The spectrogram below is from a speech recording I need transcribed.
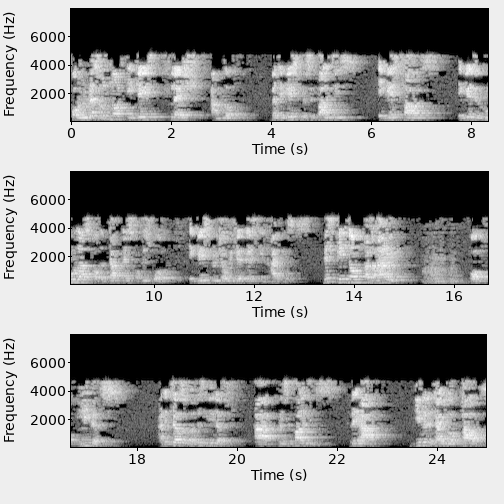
For we wrestle not against flesh and blood, but against principalities, against powers, against the rulers of the darkness of this world, against spiritual wickedness in high places. This kingdom has an array of leaders. And it tells us that these leaders are principalities they are given the title of powers.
